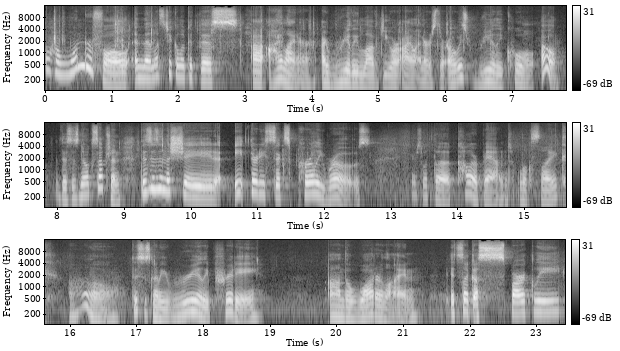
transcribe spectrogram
Oh, how wonderful. And then let's take a look at this uh, eyeliner. I really love Dior eyeliners. They're always really cool. Oh, this is no exception. This is in the shade 836 Pearly Rose. Here's what the color band looks like. Oh, this is gonna be really pretty on the waterline. It's like a sparkly,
